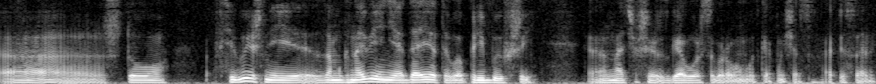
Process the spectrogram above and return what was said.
Э, что Всевышний за мгновение до этого прибывший, э, начавший разговор с Авромом, вот как мы сейчас описали,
